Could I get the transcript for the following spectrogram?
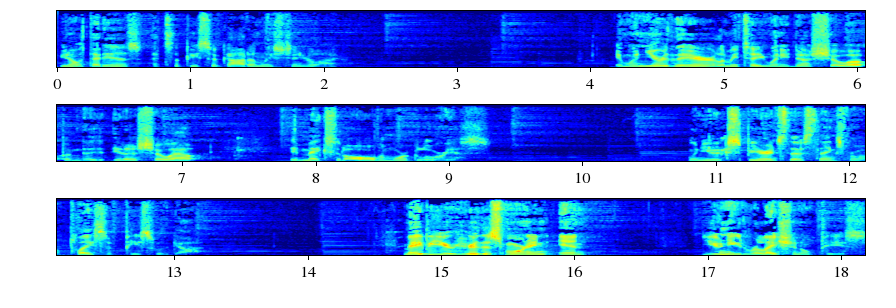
you know what that is? That's the peace of God unleashed in your life. And when you're there, let me tell you, when He does show up and He does show out, it makes it all the more glorious. When you experience those things from a place of peace with God. Maybe you're here this morning and you need relational peace.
